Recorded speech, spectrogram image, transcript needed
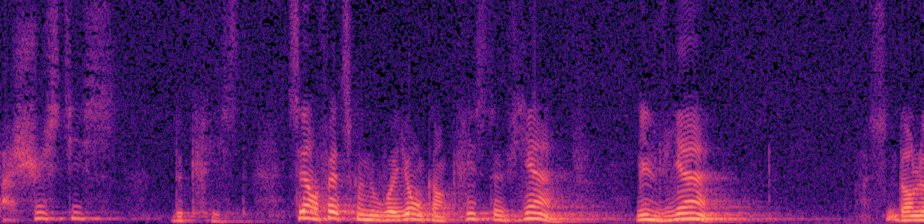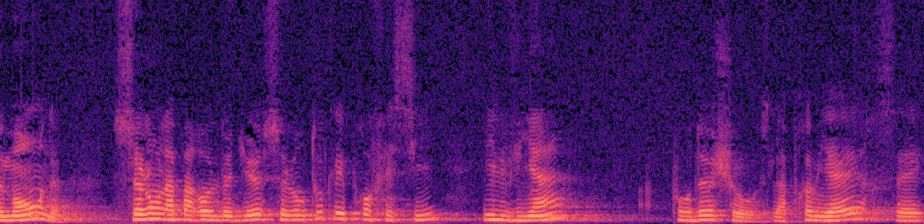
La justice de Christ. C'est en fait ce que nous voyons quand Christ vient. Il vient dans le monde selon la parole de Dieu, selon toutes les prophéties. Il vient pour deux choses. La première, c'est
